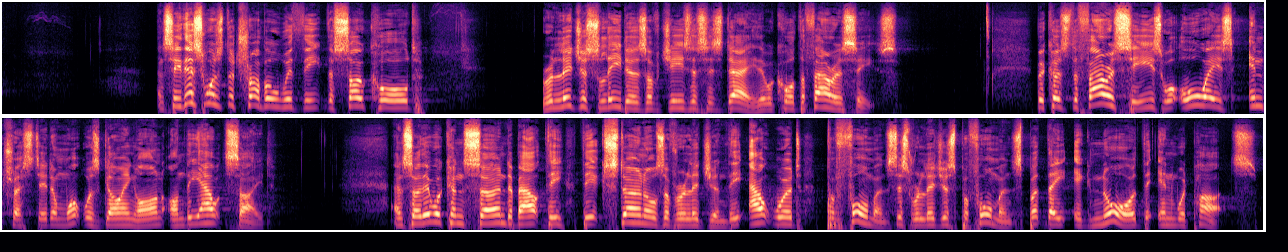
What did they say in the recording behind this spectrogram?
And see, this was the trouble with the, the so called religious leaders of Jesus' day. They were called the Pharisees. Because the Pharisees were always interested in what was going on on the outside. And so they were concerned about the, the externals of religion, the outward performance, this religious performance, but they ignored the inward parts.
